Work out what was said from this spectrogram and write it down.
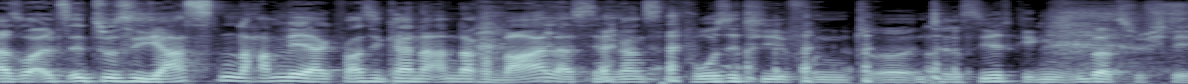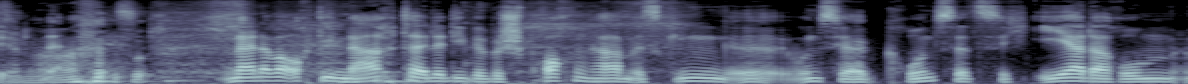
Also als Enthusiasten haben wir ja quasi keine andere Wahl, als dem Ganzen positiv und äh, interessiert gegenüberzustehen. Ja. Also. Nein, aber auch die Nachteile, die wir besprochen haben, es ging äh, uns ja grundsätzlich eher darum,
